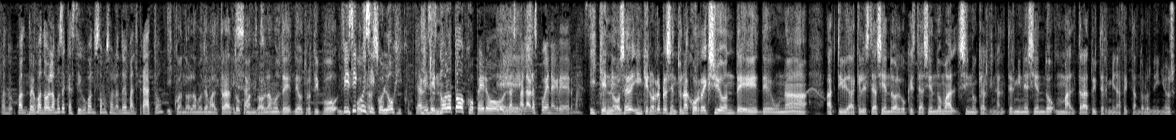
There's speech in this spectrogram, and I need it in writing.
cuando, cuando- pero cuando hablamos de castigo, cuando estamos hablando de maltrato Y cuando hablamos de maltrato, Exacto. cuando hablamos de, de otro tipo de físico y psicológico, que a veces que no, no- lo toco, pero las palabras pueden agredir más. Y que no se, y que no represente una corrección de, de una actividad que le esté haciendo, algo que esté haciendo mal, sino que al final termine siendo maltrato y termine afectando a los niños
